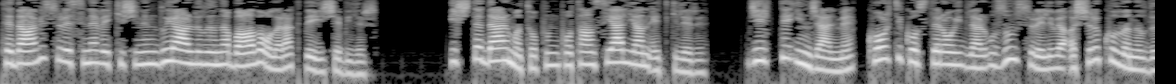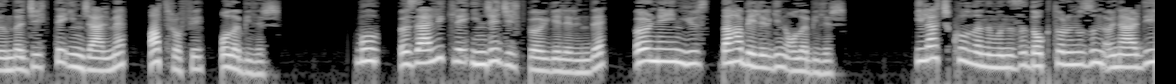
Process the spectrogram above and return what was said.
tedavi süresine ve kişinin duyarlılığına bağlı olarak değişebilir. İşte dermatopun potansiyel yan etkileri. Ciltte incelme, kortikosteroidler uzun süreli ve aşırı kullanıldığında ciltte incelme, atrofi, olabilir. Bu, özellikle ince cilt bölgelerinde, örneğin yüz, daha belirgin olabilir. İlaç kullanımınızı doktorunuzun önerdiği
